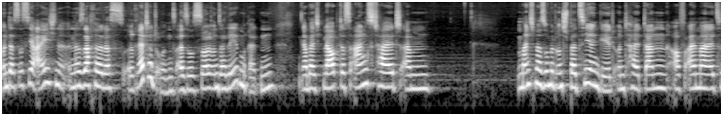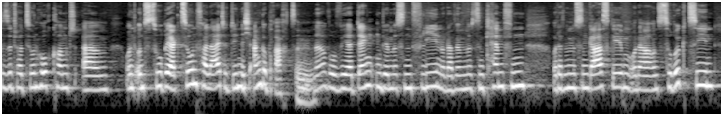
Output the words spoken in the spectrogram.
Und das ist ja eigentlich eine, eine, Sache, das rettet uns. Also es soll unser Leben retten. Aber ich glaube, dass Angst halt... Ähm, manchmal so mit uns spazieren geht und halt dann auf einmal zur Situation hochkommt ähm, und uns zu Reaktionen verleitet, die nicht angebracht sind, mhm. ne? wo wir denken, wir müssen fliehen oder wir müssen kämpfen oder wir müssen Gas geben oder uns zurückziehen.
